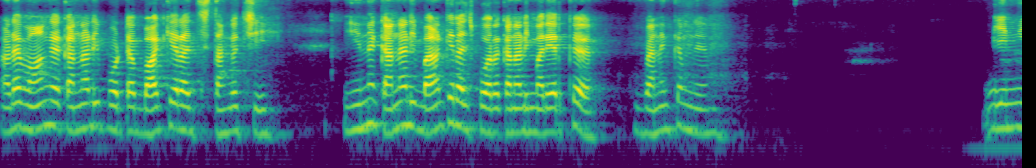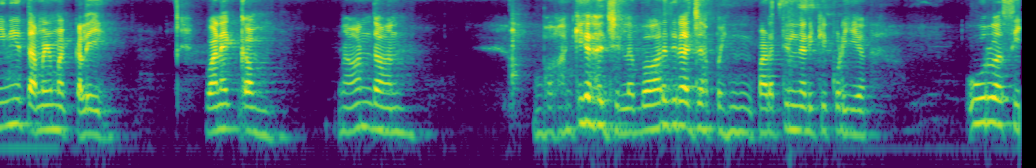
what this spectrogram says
அட வாங்க கண்ணாடி போட்ட பாக்யராஜ் தங்கச்சி. என்ன கண்ணாடி பாக்யராஜ் போடுற கண்ணாடி மாதிரியா இருக்கு? வணக்கம்ங்க. என் இனிய தமிழ் மக்களே வணக்கம். நான் தான் பாக்யராஜ் இல்லை பாரதி ராஜா பெண் படத்தில் நடிக்கக்கூடிய ஊர்வசி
